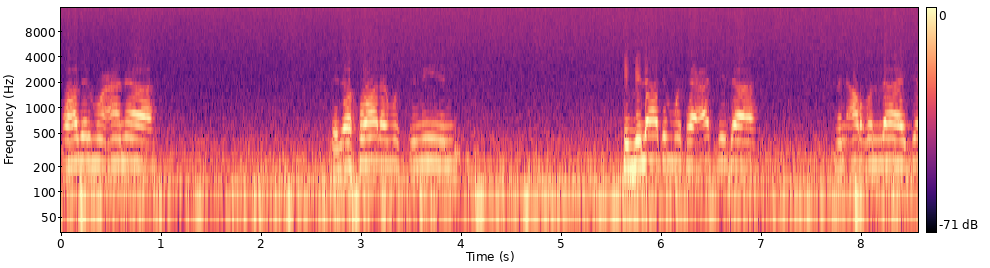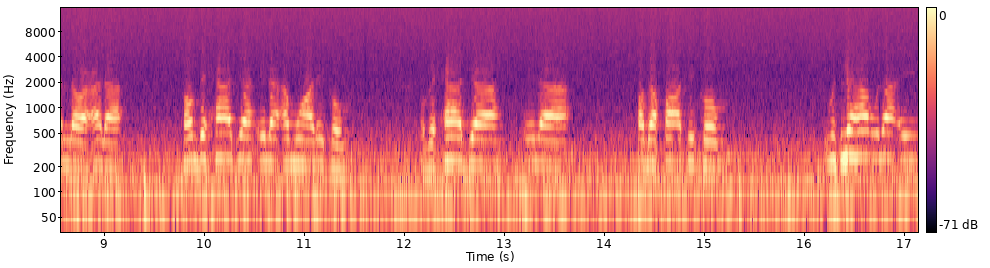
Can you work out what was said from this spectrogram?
وهذه المعاناة للإخوان المسلمين في بلاد متعددة من أرض الله جل وعلا فهم بحاجة إلى أموالكم وبحاجة إلى صدقاتكم. مثل هؤلاء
